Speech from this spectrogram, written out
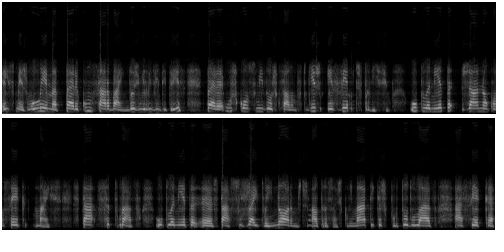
É isso mesmo, o lema para começar bem 2023, para os consumidores que falam português, é zero desperdício. O planeta já não consegue mais está saturado. O planeta uh, está sujeito a enormes alterações climáticas, por todo o lado há seca,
